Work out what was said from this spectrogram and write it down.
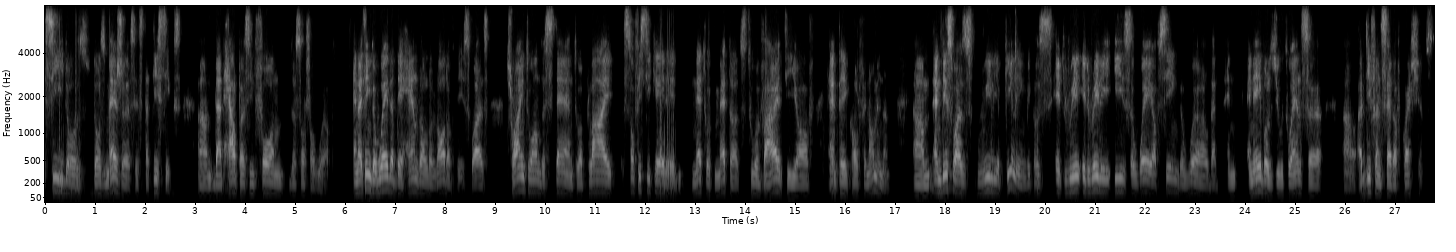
see those those measures and statistics um, that help us inform the social world. And i think the way that they handled a lot of this was trying to understand to apply sophisticated network methods to a variety of empirical phenomena um, and this was really appealing because it, re- it really is a way of seeing the world that en- enables you to answer uh, a different set of questions.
